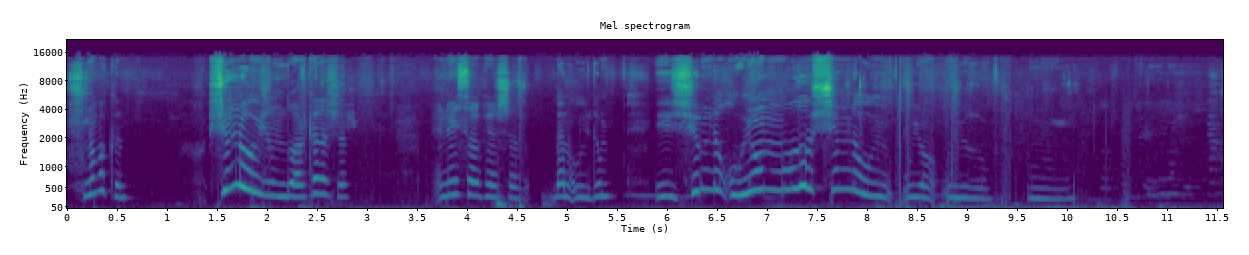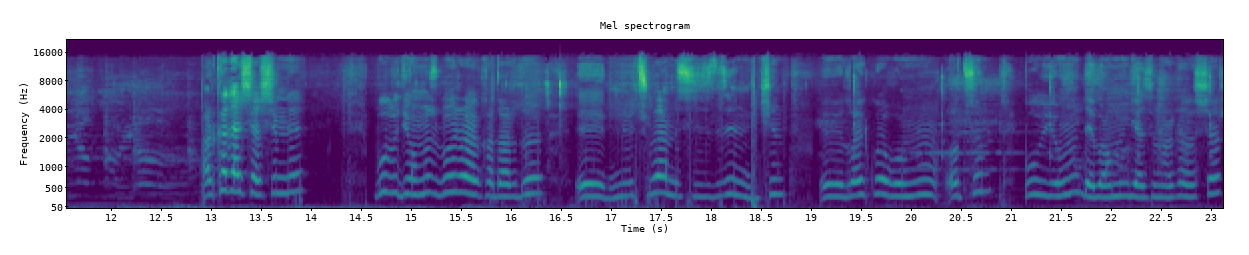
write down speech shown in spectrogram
Şuna bakın. Şimdi uyudum arkadaşlar. E, neyse arkadaşlar ben uyudum. E, şimdi uyanmadı. Şimdi uyu, uyu, uyudum. Hmm. Arkadaşlar şimdi bu videomuz böyle kadardı. E, lütfen sizin için e, like ve abone atın. Bu videonun devamı gelsin arkadaşlar.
